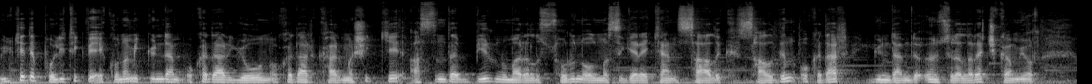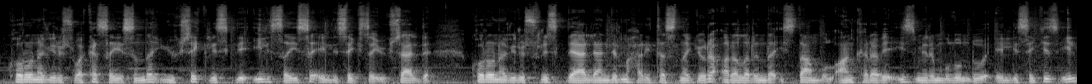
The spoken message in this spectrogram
Ülkede politik ve ekonomik gündem o kadar yoğun, o kadar karmaşık ki aslında bir numaralı sorun olması gereken sağlık, salgın o kadar gündemde ön sıralara çıkamıyor koronavirüs vaka sayısında yüksek riskli il sayısı 58'e yükseldi. Koronavirüs risk değerlendirme haritasına göre aralarında İstanbul, Ankara ve İzmir'in bulunduğu 58 il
